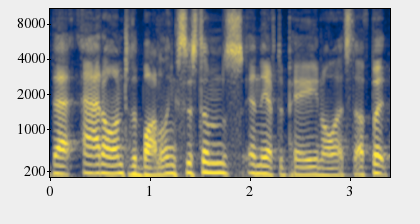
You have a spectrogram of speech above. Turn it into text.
that add on to the bottling systems and they have to pay and all that stuff. But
